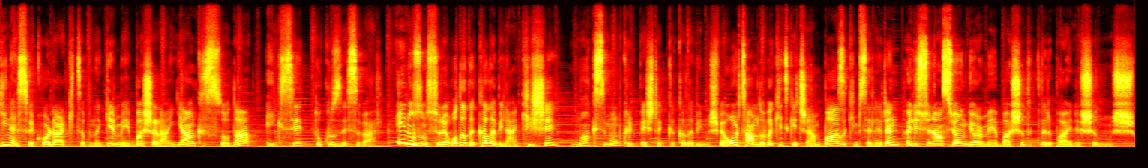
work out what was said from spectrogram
Guinness Rekorlar kitabına girmeyi başaran yankısız oda eksi 9 desibel. En uzun süre odada kalabilen kişi maksimum 45 dakika kalabilmiş ve ortamda vakit geçiren bazı kimselerin halüsinasyon görmeye başladıkları paylaşılmış.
